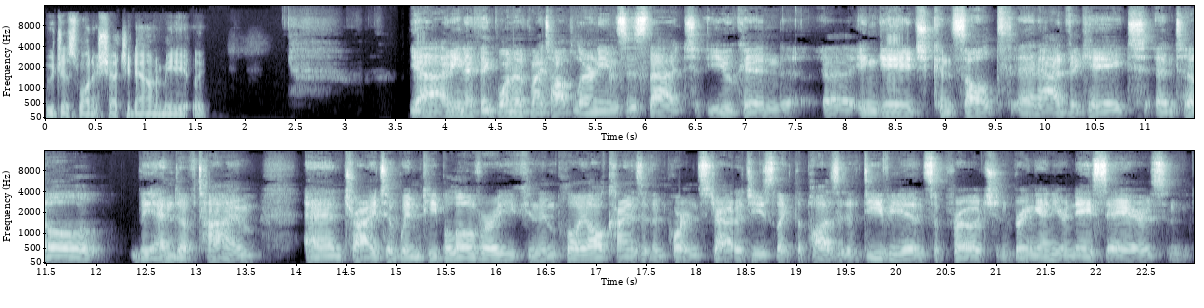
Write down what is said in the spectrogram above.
who just want to shut you down immediately? Yeah, I mean, I think one of my top learnings is that you can uh, engage, consult, and advocate until the end of time and try to win people over, you can employ all kinds of important strategies like the positive deviance approach and bring in your naysayers and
